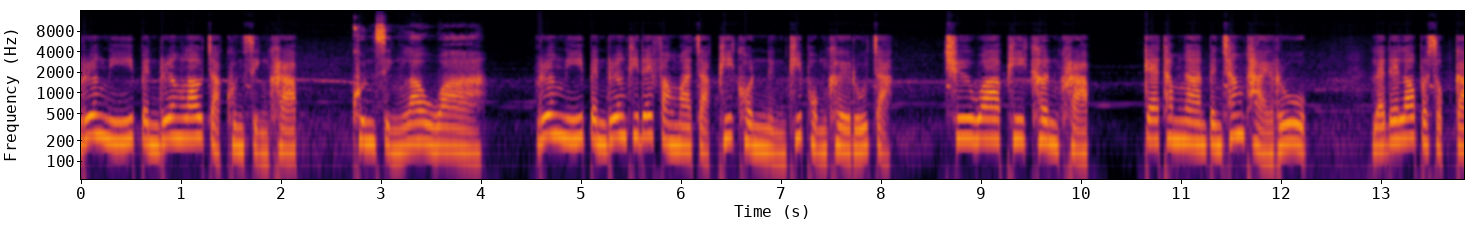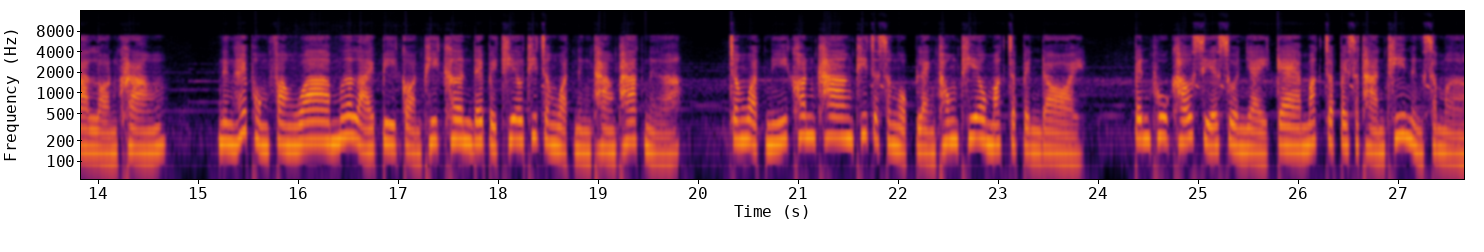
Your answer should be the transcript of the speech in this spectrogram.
เรื่องนี้เป็นเรื่องเล่าจากคุณสิงห์ครับ คุณสิงห์เล่าว่า เรื่องนี้เป็นเรื่องที่ได้ฟังมาจากพี่คนหนึ่งที่ผมเคยรู้จัก ชื่อว่าพี่เคิลครับ แกทำงานเป็นช่างถ่ายรูป และได้เล่าประสบการณ์หลอนครั้ง หนึ่งให้ผมฟังว่าเมื่อหลายปีก่อนพี่เคิลได้ไปเที่ยวที่จังหวัดหนึ่งทางภาคเหนือ จังหวัดนี้ค่อนข้างที่จะสงบแหล่งท่องเที่ยวมักจะเป็นดอย เป็นภูเขาเสียส่วนใหญ่แกมักจะไปสถานที่หนึ่งเสมอ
